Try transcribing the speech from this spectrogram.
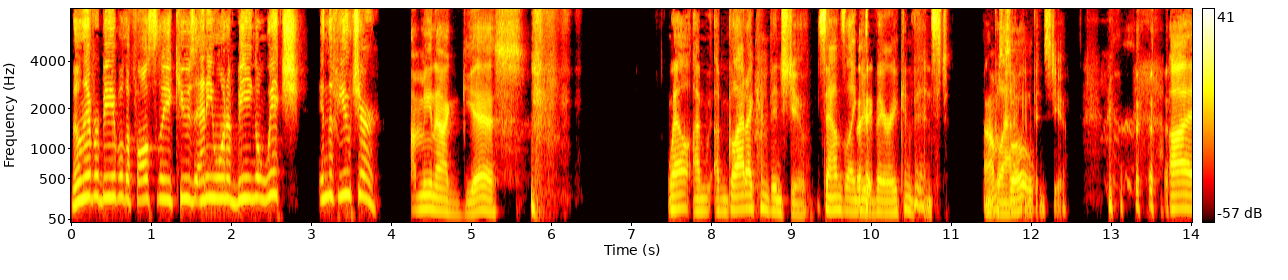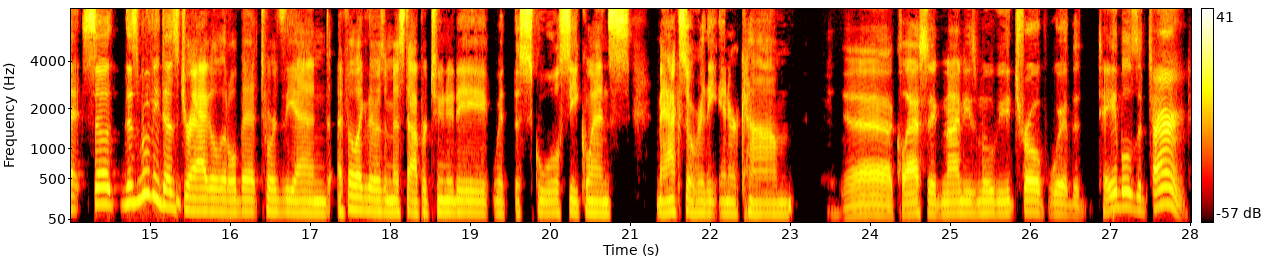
they'll never be able to falsely accuse anyone of being a witch in the future. I mean, I guess. Well, I'm I'm glad I convinced you. Sounds like you're very convinced. I'm, I'm glad I convinced you. uh, so this movie does drag a little bit towards the end. I feel like there was a missed opportunity with the school sequence, Max over the intercom. Yeah, classic 90s movie trope where the tables are turned.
